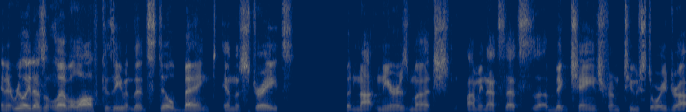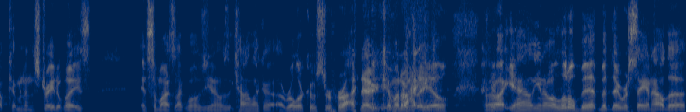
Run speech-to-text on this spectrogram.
and it really doesn't level off because even it's still banked in the straights, but not near as much. I mean, that's that's a big change from two story drop coming in the straightaways. And somebody's like, well, you know, is it kind of like a, a roller coaster ride now you're coming over the hill? And they're like, yeah, you know, a little bit, but they were saying how the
